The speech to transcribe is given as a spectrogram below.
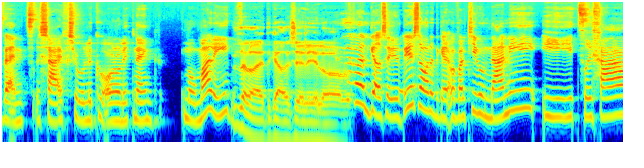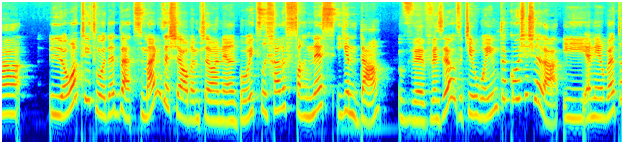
ואני צריכה איכשהו לגרום לו להתנהג נורמלי. זה לא האתגר שלי, לא. זה לא האתגר שלי, לי יש לו עוד אתגר, אבל כאילו נני היא צריכה לא רק להתמודד בעצמה עם זה שההורים שלה נהרגו, היא צריכה לפרנס ילדה, ו- וזהו, וכאילו רואים את הקושי שלה, היא, אני הרבה יותר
